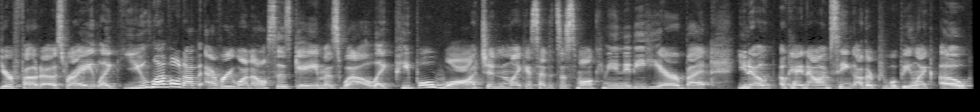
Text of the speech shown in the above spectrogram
your photos, right? Like, you leveled up everyone else's game as well. Like, people watch, and like I said, it's a small community here, but you know, okay, now I'm seeing other people being like, oh,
